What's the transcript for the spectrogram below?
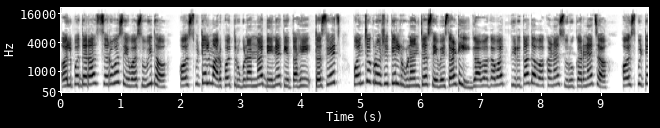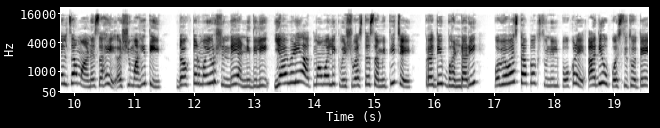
अल्पदरात सर्व सेवा सुविधा हॉस्पिटल मार्फत रुग्णांना देण्यात येत आहे. तसेच पंचक्रोशीतील रुग्णांच्या सेवेसाठी गावागावात फिरता दवाखाना सुरू करण्याचा हॉस्पिटलचा मानस आहे अशी माहिती डॉक्टर मयूर शिंदे यांनी दिली. यावेळी आत्मा मलिक विश्वस्त समितीचे प्रदीप भंडारी व व्यवस्थापक सुनील पोकळे आदी उपस्थित होते.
